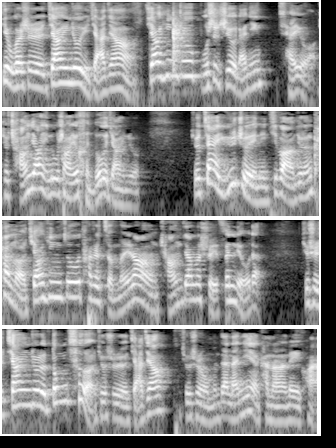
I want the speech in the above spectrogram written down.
第五个是江阴洲与夹江，江阴洲不是只有南京才有啊，就长江一路上有很多个江阴洲，就在鱼嘴你基本上就能看到江心洲它是怎么让长江的水分流的，就是江阴洲的东侧就是夹江，就是我们在南京也看到的那一块。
